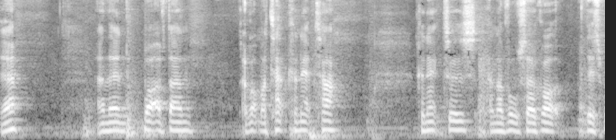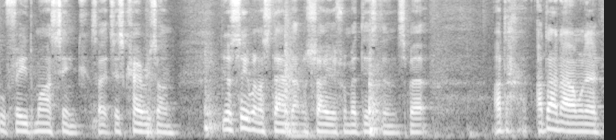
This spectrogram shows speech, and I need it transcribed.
Yeah? And then what I've done, I've got my tap connector, connectors, and I've also got, this will feed my sink, so it just carries on. You'll see when I stand up and show you from a distance, but I d- I don't know, I want to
